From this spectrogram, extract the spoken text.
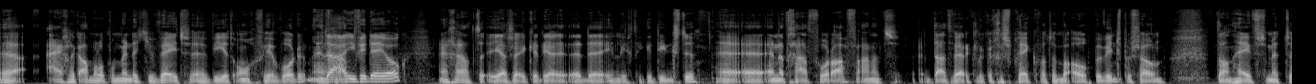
uh, eigenlijk allemaal op het moment dat je weet uh, wie het ongeveer worden. En de gaat, AIVD ook? En gaat, jazeker, de, de inlichtingendiensten. en dat gaat vooraf aan het daadwerkelijke gesprek... wat een beoogd bewindspersoon dan heeft met,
